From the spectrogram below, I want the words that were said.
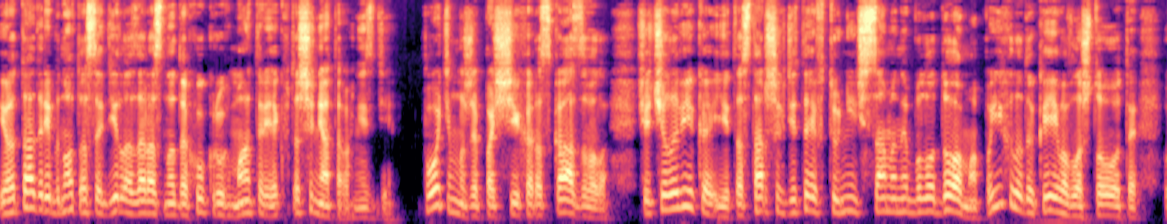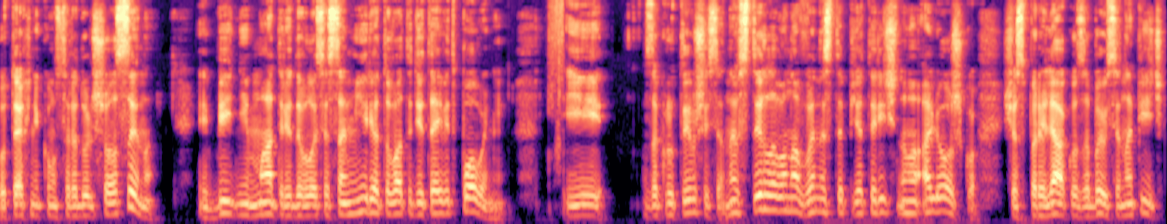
І ота дрібнота сиділа зараз на даху круг матері, як пташенята в гнізді. Потім уже пащиха розказувала, що чоловіка її та старших дітей в ту ніч саме не було дома, поїхали до Києва влаштовувати у технікум середульшого сина. І бідній матері довелося самі рятувати дітей від повені. І Закрутившися, не встигла вона винести п'ятирічного Альошку, що з переляку забився на піч,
